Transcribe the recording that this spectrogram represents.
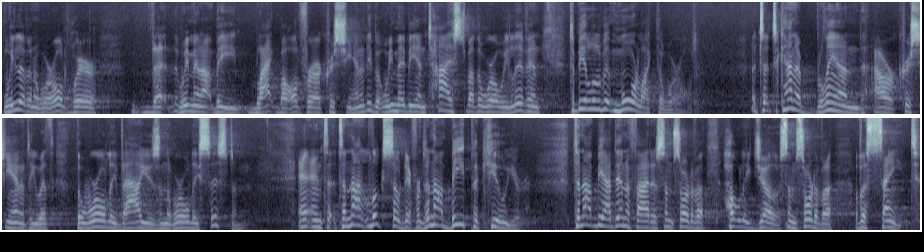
We live in a world where that we may not be blackballed for our Christianity, but we may be enticed by the world we live in to be a little bit more like the world Uh, to, to kind of blend our Christianity with the worldly values and the worldly system. And, and to, to not look so different, to not be peculiar, to not be identified as some sort of a holy Joe, some sort of a, of a saint.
